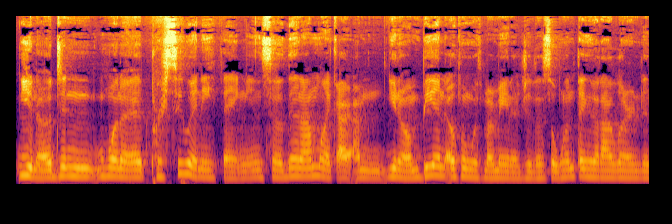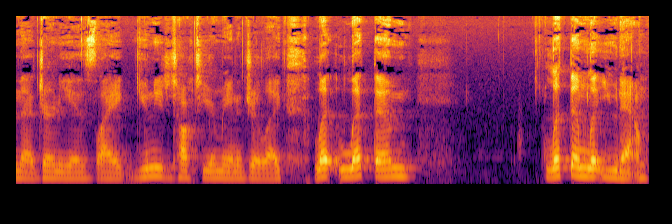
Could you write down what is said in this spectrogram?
you know, didn't want to pursue anything. And so then I'm like, I, am you know, I'm being open with my manager. That's the one thing that I learned in that journey is like, you need to talk to your manager. Like, let, let them, let them let you down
